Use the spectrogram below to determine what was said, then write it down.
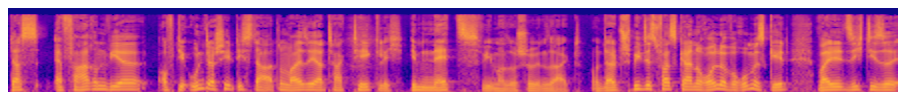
das erfahren wir auf die unterschiedlichste Art und Weise ja tagtäglich im Netz, wie man so schön sagt. Und da spielt es fast keine Rolle, worum es geht, weil sich diese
